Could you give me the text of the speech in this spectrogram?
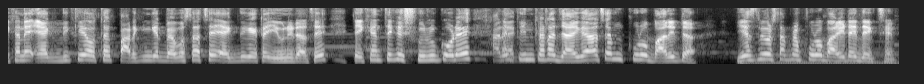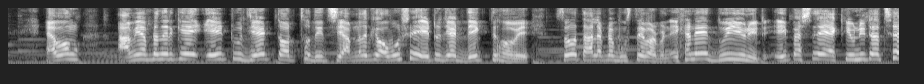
এখানে একদিকে অর্থাৎ পার্কিংয়ের ব্যবস্থা আছে, একদিকে একটা ইউনিট আছে। এখান থেকে শুরু করে সাড়ে তিন কাঠা জায়গা আছে এবং পুরো বাড়িটা ইয়েস ভিউর্স আপনার পুরো বাড়িটাই দেখছেন। এবং আমি আপনাদেরকে এ টু জেড তথ্য দিচ্ছি। আপনাদেরকে অবশ্যই এ টু জেড দেখতে হবে। সো তাহলে আপনি বুঝতে পারবেন। এখানে দুই ইউনিট এই পাশে এক ইউনিট আছে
